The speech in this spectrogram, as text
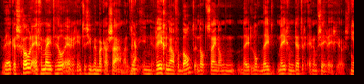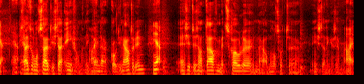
werken scholen en gemeenten heel erg intensief met elkaar samen. Dat doen we in regionaal verband en dat zijn dan Nederland ne- 39 RMC-regio's. Ja, ja, ja. Zuid-Holland-Zuid is daar één van en ik Oh, ben daar coördinator in. Ja. En zit dus aan tafel met scholen en nou, allemaal dat soort eh, instellingen, zeg maar. Ja.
